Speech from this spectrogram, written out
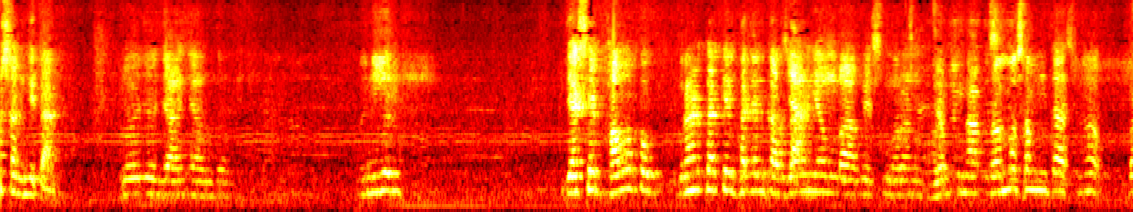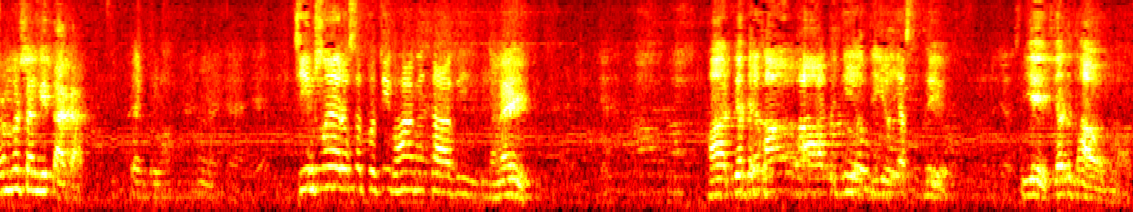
संहिता जो जो जान जानते हैं जैसे भावों को ग्रहण करके भजन बाप स्मरण ब्रह्म संहिता सुनो। ब्रह्म संहिता का। चिन्मय रस प्रतिभागिता भी। नहीं। हाँ जद भाव ये जद भाव भाव।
